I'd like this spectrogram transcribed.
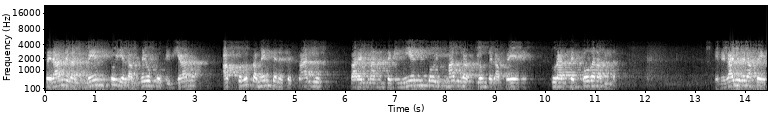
serán el alimento y el aseo cotidiano absolutamente necesarios para el mantenimiento y maduración de la fe durante toda la vida. En el año de la fe,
